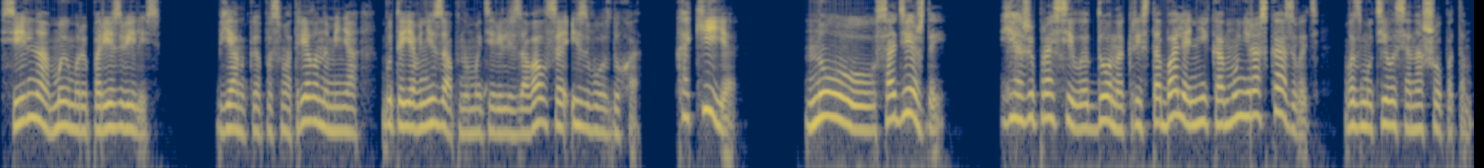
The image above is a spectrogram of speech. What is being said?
«Сильно мымры порезвились?» Бьянка посмотрела на меня, будто я внезапно материализовался из воздуха. «Какие?» «Ну, с одеждой». «Я же просила Дона Кристобаля никому не рассказывать», — возмутилась она шепотом.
